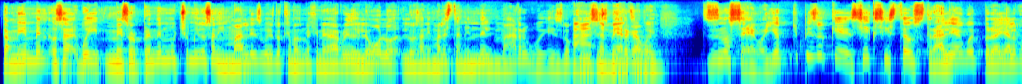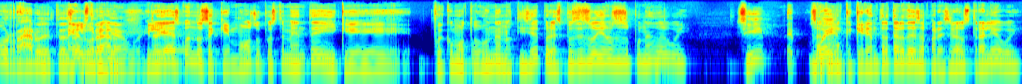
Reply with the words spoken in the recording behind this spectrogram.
también ven, o sea, güey, me sorprende mucho a mí los animales, güey, es lo que más me genera ruido. Y luego lo- los animales también del mar, güey, es lo que Ah, dices, verga, güey. Entonces, no sé, güey. Yo, yo pienso que sí existe Australia, güey, pero hay algo raro detrás Hay de algo Australia, raro. güey. Y luego ya es cuando se quemó supuestamente y que fue como toda una noticia, pero después de eso ya no se supo nada, güey. Sí, eh, O sea, güey. como que querían tratar de desaparecer a Australia, güey.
